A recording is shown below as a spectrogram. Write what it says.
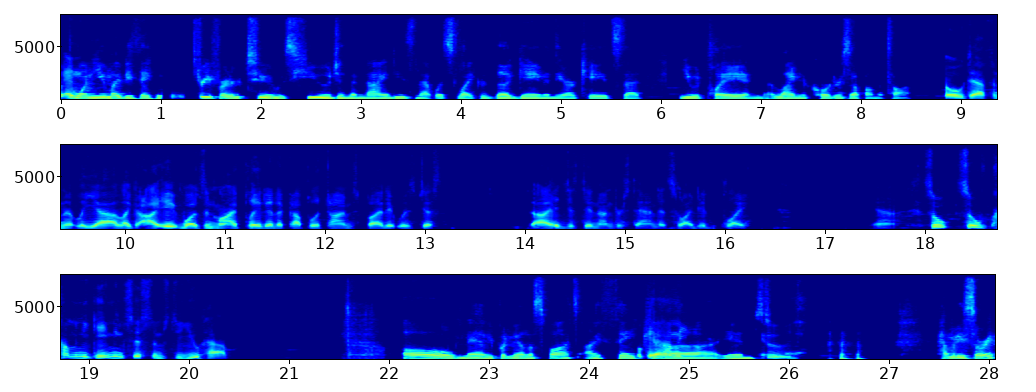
and the one you might be thinking Street Fighter 2 was huge in the 90s, and that was like the game in the arcades that you would play and line your quarters up on the top. Oh, definitely, yeah. Like I, it wasn't my. I played it a couple of times, but it was just, I just didn't understand it, so I didn't play. Yeah. So, so how many gaming systems do you have? Oh man, you put me on the spot. I think okay, how uh, many in how many? Sorry,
